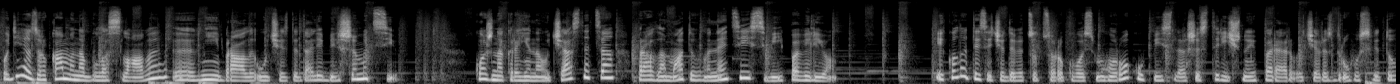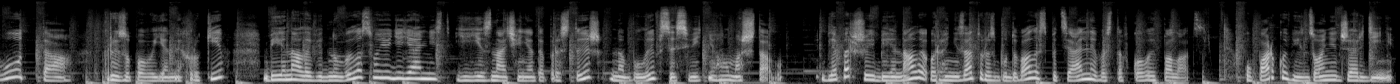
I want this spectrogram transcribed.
Подія з роками набула слави, е, в ній брали участь дедалі більше митців. Кожна країна-учасниця прагла мати у Венеції свій павільйон. І коли 1948 року, після шестирічної перерви через Другу світову та кризу повоєнних років, бієнале відновила свою діяльність, її значення та престиж набули всесвітнього масштабу. Для першої бієнале організатори збудували спеціальний виставковий палац у парковій зоні Джардіні.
